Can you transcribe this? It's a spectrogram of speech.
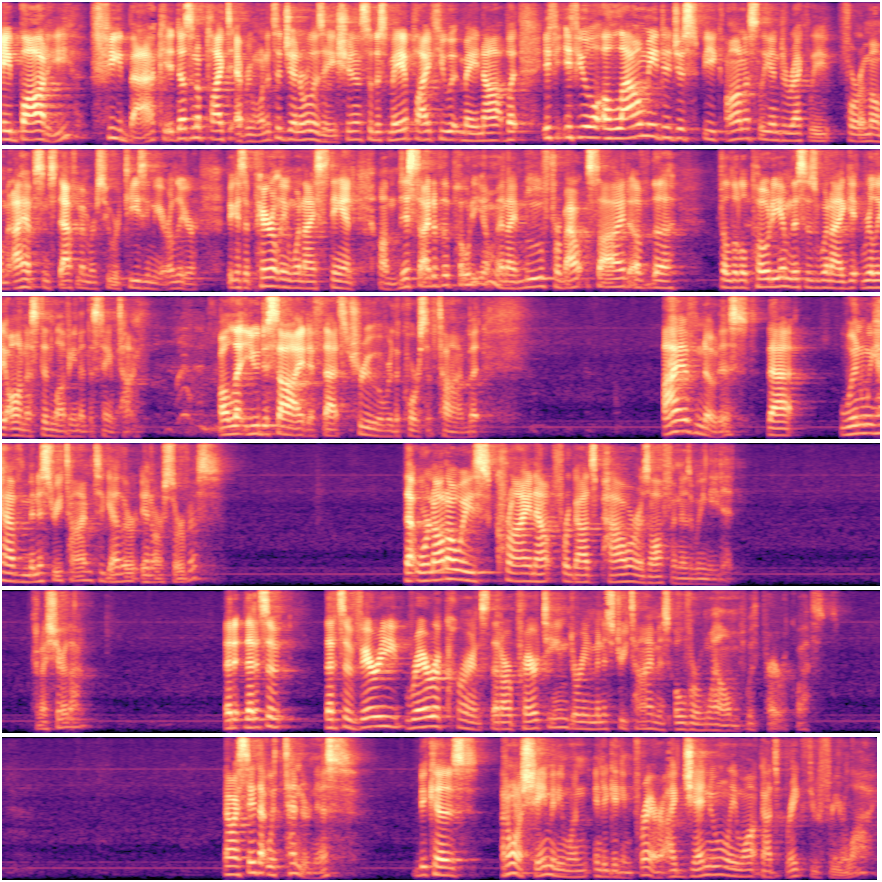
a body feedback. It doesn't apply to everyone, it's a generalization. And so this may apply to you, it may not. But if, if you'll allow me to just speak honestly and directly for a moment, I have some staff members who were teasing me earlier because apparently when I stand on this side of the podium and I move from outside of the, the little podium, this is when I get really honest and loving at the same time. I'll let you decide if that's true over the course of time. But I have noticed that when we have ministry time together in our service, that we're not always crying out for God's power as often as we need it. Can I share that? That, it, that, it's a, that it's a very rare occurrence that our prayer team during ministry time is overwhelmed with prayer requests. Now, I say that with tenderness because I don't want to shame anyone into getting prayer. I genuinely want God's breakthrough for your life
